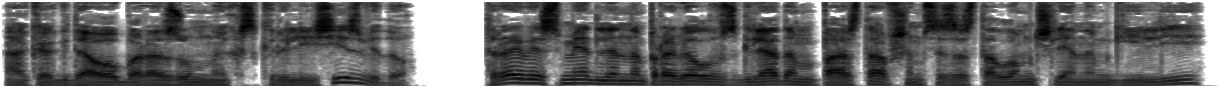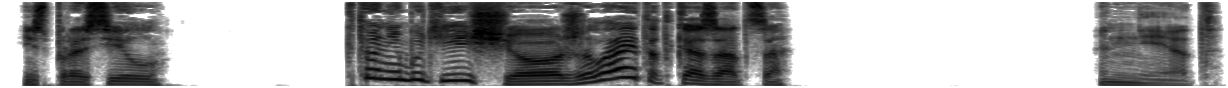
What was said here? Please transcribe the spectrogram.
А когда оба разумных скрылись из виду, Трэвис медленно провел взглядом по оставшимся за столом членам гильдии и спросил, «Кто-нибудь еще желает отказаться?» «Нет»,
